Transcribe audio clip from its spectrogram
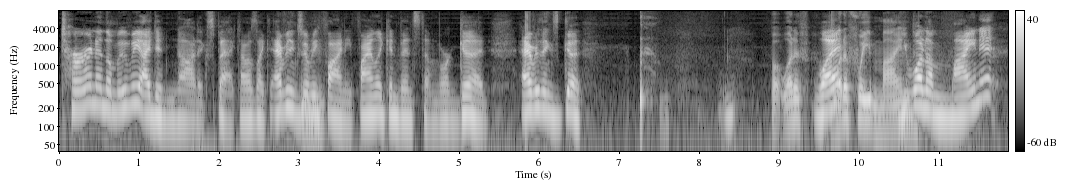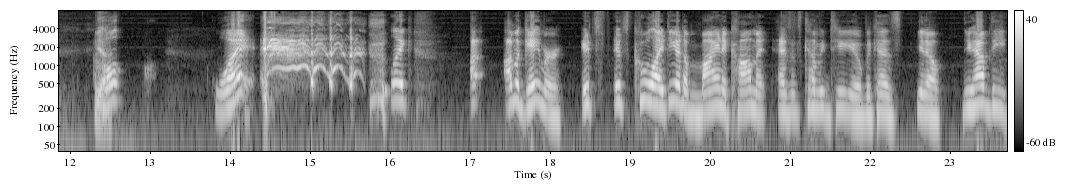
turn in the movie. I did not expect. I was like, "Everything's gonna be fine." He finally convinced them. We're good. Everything's good. But what if What? what if we mine? You want to mine it? Yeah. What? like, I, I'm a gamer. It's it's cool idea to mine a comet as it's coming to you because you know you have the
